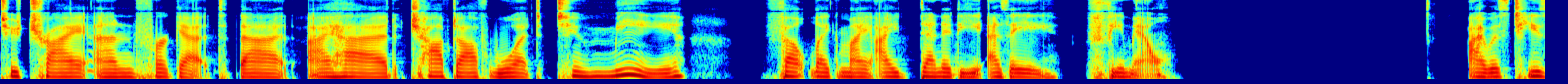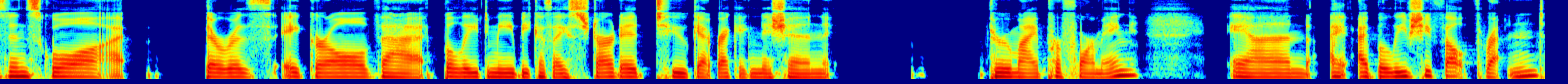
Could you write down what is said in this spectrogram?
to try and forget that I had chopped off what to me felt like my identity as a female. I was teased in school. I, there was a girl that bullied me because I started to get recognition through my performing. And I, I believe she felt threatened.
